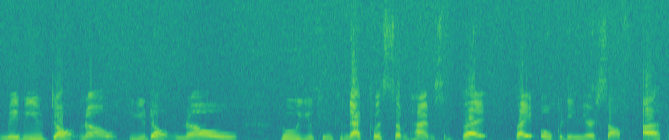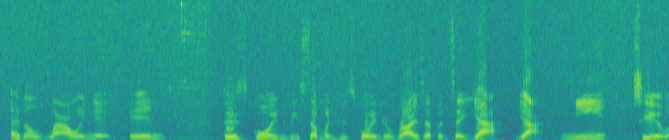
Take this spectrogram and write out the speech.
Maybe you don't know. You don't know who you can connect with sometimes, but by opening yourself up and allowing it in, there's going to be someone who's going to rise up and say, Yeah, yeah, me too.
